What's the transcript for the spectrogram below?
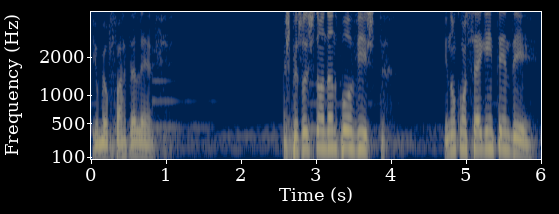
e o meu fardo é leve. As pessoas estão andando por vista e não conseguem entender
